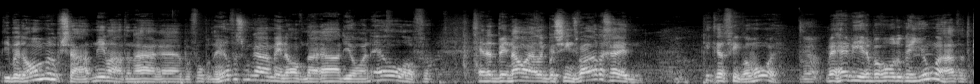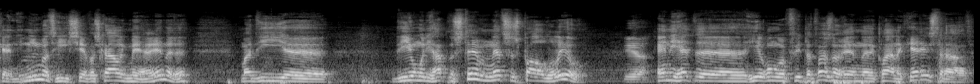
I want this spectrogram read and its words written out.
die bij de omroep zaten, die laten naar eh, bijvoorbeeld een Hilversum gaan binnen of naar Radio NL. Of, eh, en dat ben nou eigenlijk bij zienswaardigheden. Kijk, dat vind ik wel mooi. Ja. We hebben hier bijvoorbeeld ook een jongen gehad, dat kan niemand hier zich waarschijnlijk meer herinneren. Maar die, eh, die jongen die had een stem net zoals Paul de Leeuw. Ja. En die had eh, hier ongeveer, dat was nog in eh, Kleine Kerkstraat.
